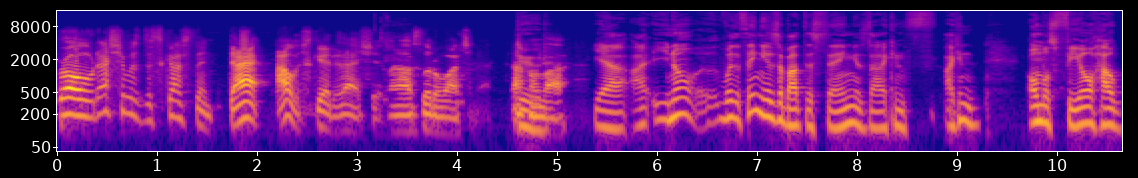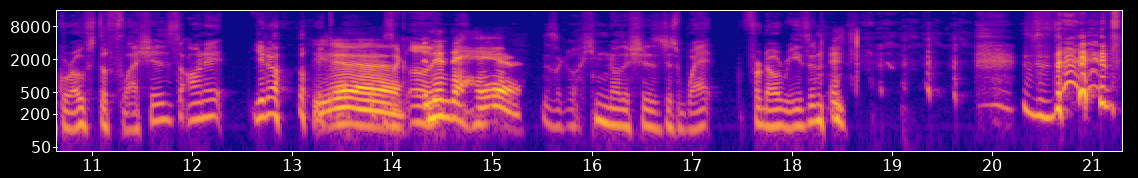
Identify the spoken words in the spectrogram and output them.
Bro, that shit was disgusting. That I was scared of that shit when I was little watching that. Not Dude. gonna lie. Yeah, I you know what the thing is about this thing is that I can I can almost feel how gross the flesh is on it. You know, Like, yeah. like, ugh. and then the hair. it's like oh, you know this shit is just wet for no reason. It's It's just it's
